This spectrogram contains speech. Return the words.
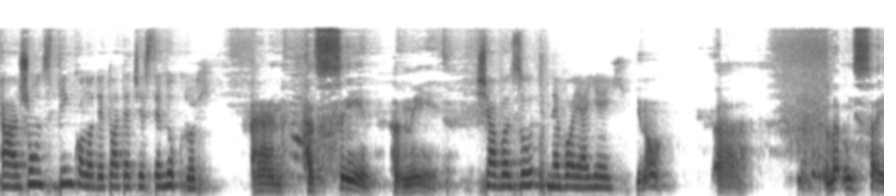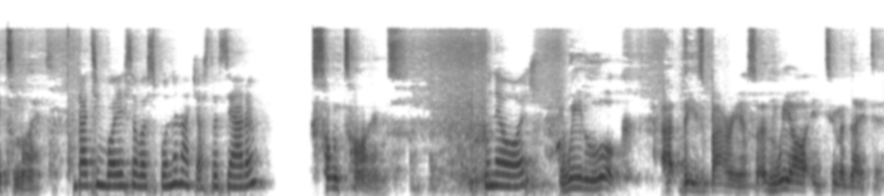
a ajuns dincolo de toate aceste lucruri and has seen her need. Și a văzut nevoia ei. You know, uh, let me say tonight Dați-mi voie să vă spun în această seară, sometimes uneori we look at these barriers and we are intimidated.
